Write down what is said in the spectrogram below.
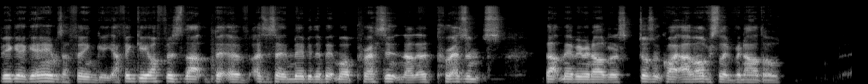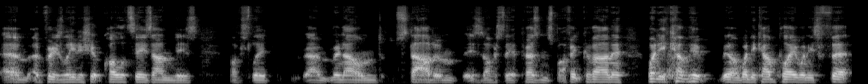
bigger games. I think. I think he offers that bit of, as I said, maybe the bit more present and a presence that maybe Ronaldo doesn't quite have. Obviously, Ronaldo um, for his leadership qualities and his obviously um, renowned stardom is obviously a presence. But I think Cavani, when he can, you know, when he can play, when he's fit,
